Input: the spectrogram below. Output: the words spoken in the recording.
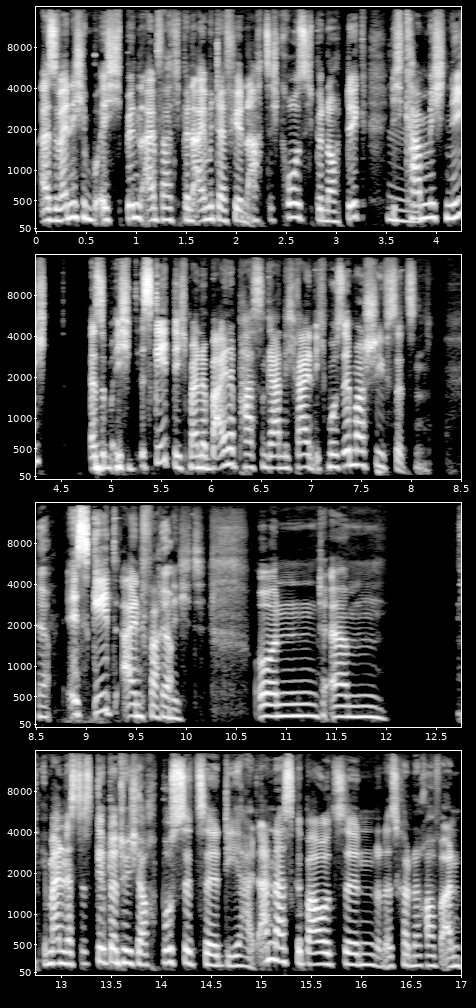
Also wenn ich im, ich bin einfach, ich bin 1,84 Meter groß, ich bin noch dick, ich Mhm. kann mich nicht, also ich, es geht nicht, meine Beine passen gar nicht rein. Ich muss immer schief sitzen. Ja. Es geht einfach Ja. nicht. Und ähm, ich meine, es gibt natürlich auch Bussitze, die halt anders gebaut sind und es kommt darauf an.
